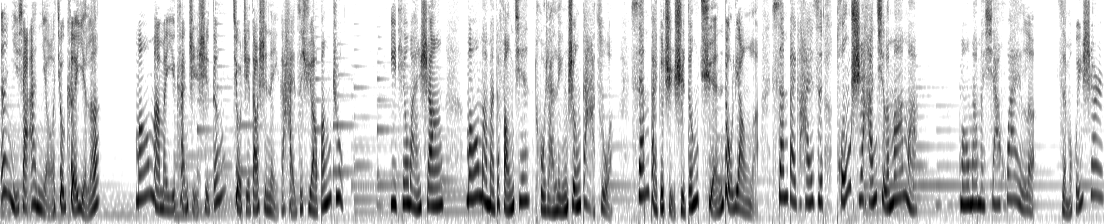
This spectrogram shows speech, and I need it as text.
摁一下按钮就可以了。猫妈妈一看指示灯，就知道是哪个孩子需要帮助。一天晚上，猫妈妈的房间突然铃声大作，三百个指示灯全都亮了，三百个孩子同时喊起了妈妈。猫妈妈吓坏了，怎么回事儿？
